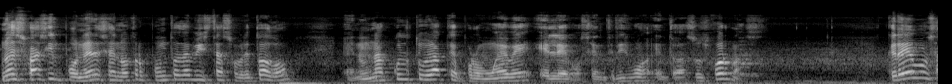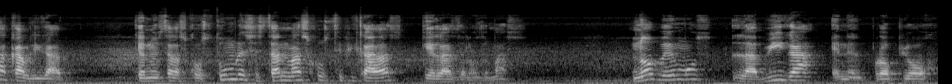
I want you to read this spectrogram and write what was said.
No es fácil ponerse en otro punto de vista, sobre todo en una cultura que promueve el egocentrismo en todas sus formas. Creemos a cabalidad que nuestras costumbres están más justificadas que las de los demás. No vemos la viga en el propio ojo.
